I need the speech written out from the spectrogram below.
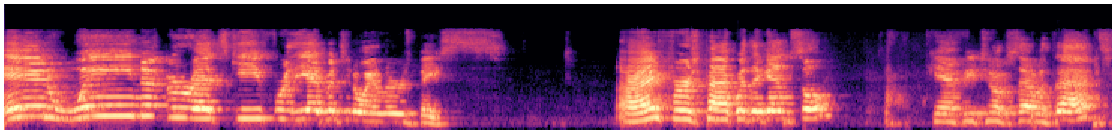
And Wayne Gretzky for the Edmonton Oilers base. All right, first pack with the Guentzel. Can't be too upset with that.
